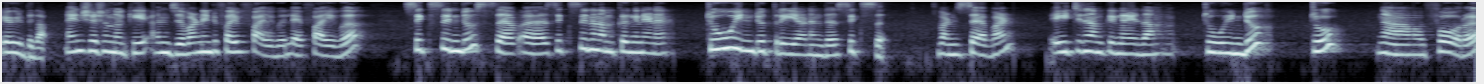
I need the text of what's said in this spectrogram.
എഴുതുക. അതിനുശേഷം നോക്കി അഞ്ച്. വൺ ഇന്റു ഫൈവ് ഫൈവ് അല്ലേ? ഫൈവ് സിക്സ് ഇന്റു സിക്സിന് നമുക്ക് എങ്ങനെയാണ്? ടു ഇന്റു ത്രീ ആണ് എന്ത്? സിക്സ് വൺ സെവൻ എയ്റ്റിന് നമുക്ക് എങ്ങനെ എഴുതാം? Two into two four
